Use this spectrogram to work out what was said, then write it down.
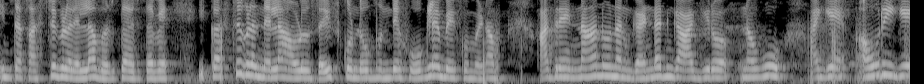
ಇಂಥ ಕಷ್ಟಗಳೆಲ್ಲ ಬರ್ತಾ ಇರ್ತವೆ. ಈ ಕಷ್ಟಗಳನ್ನೆಲ್ಲ ಅವಳು ಸಹಿಸ್ಕೊಂಡು ಮುಂದೆ ಹೋಗಲೇಬೇಕು ಮೇಡಮ್ ಆದರೆ ನಾನು ನನ್ನ ಗಂಡನಿಗೆ ಆಗಿರೋ ನೋವು, ಹಾಗೆ ಅವರಿಗೆ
